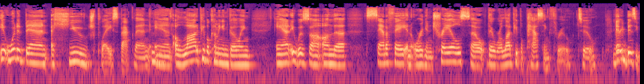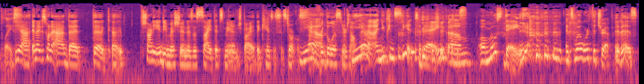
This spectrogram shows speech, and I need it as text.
it would have been a huge place back then, and a lot of people coming and going. and it was uh, on the Santa Fe and Oregon trails, so there were a lot of people passing through too. Very And- busy place. Yeah, and I just want to add that the uh, Shawnee Indian Mission is a site that's managed by the Kansas Historical Society Yeah. for the listeners out yeah, there. Yeah, and you can see it today um, on most days. it's well worth the trip. It is.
